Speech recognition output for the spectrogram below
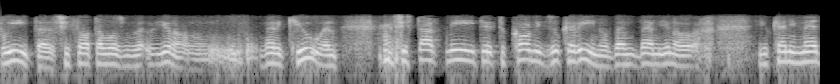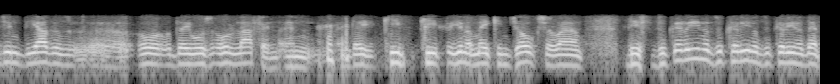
sweet. Uh, she thought I was, you know, very cute, and, and she started me to to call me Zuccherino. Then then you know, you can imagine the others. Uh, oh, they was all laughing, and, and they keep keep you know making jokes around this Zuccherino, Zuccherino, Zuccherino. Then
